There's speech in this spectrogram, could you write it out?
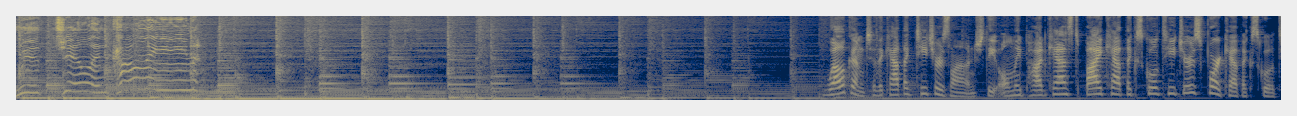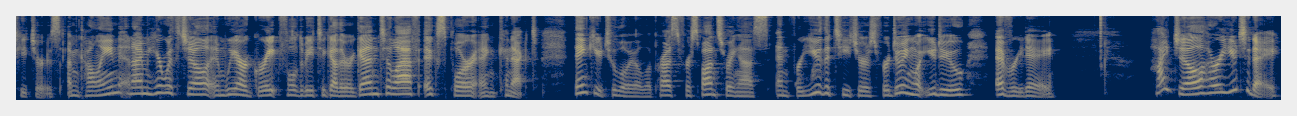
with Jill and Colleen. Welcome to the Catholic Teachers Lounge, the only podcast by Catholic school teachers for Catholic school teachers. I'm Colleen and I'm here with Jill, and we are grateful to be together again to laugh, explore, and connect. Thank you to Loyola Press for sponsoring us and for you, the teachers, for doing what you do every day. Hi, Jill. How are you today?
